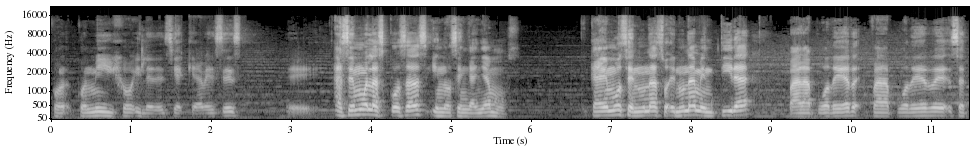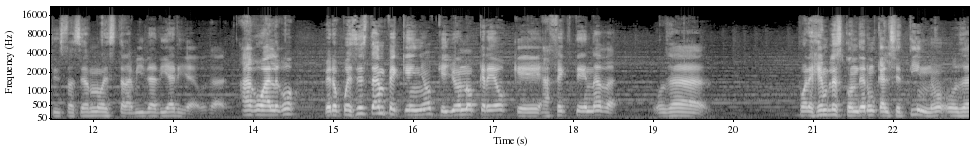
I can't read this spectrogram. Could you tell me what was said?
con, mi hijo y le decía que a veces eh, hacemos las cosas y nos engañamos. Caemos en una, en una mentira para poder, para poder eh, satisfacer nuestra vida diaria. O sea, hago algo, pero pues es tan pequeño que yo no creo que afecte nada. O sea, por ejemplo, esconder un calcetín, ¿no? O sea,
